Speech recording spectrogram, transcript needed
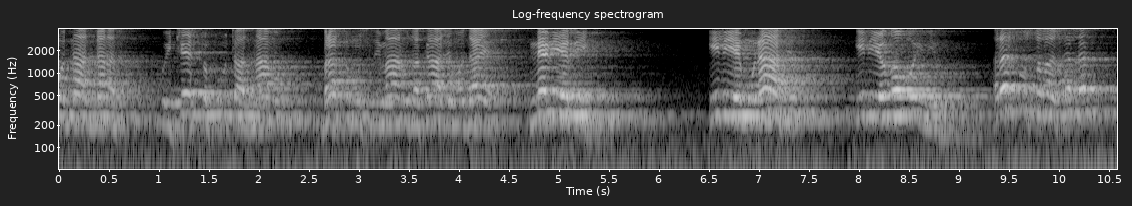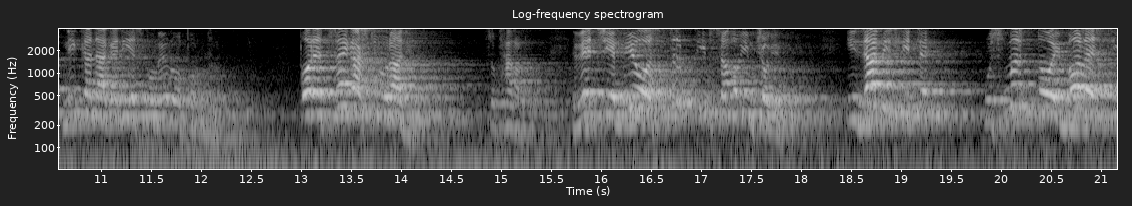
od nas danas, koji često puta znamo bratu muslimanu da kažemo da je nevjernik, ili je munafik, ili je ovo ili ovo. Resul sallallahu nikada ga nije spomenuo poružno. Pored svega što je uradio, subhanallah, već je bio strpljiv sa ovim čovjekom. I zamislite, u smrtnoj bolesti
